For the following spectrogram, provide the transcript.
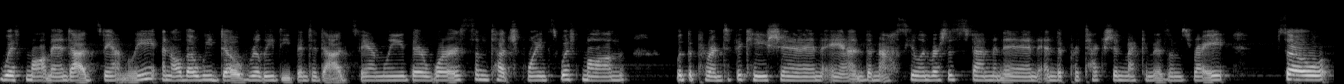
with mom and dad's family. And although we dove really deep into dad's family, there were some touch points with mom with the parentification and the masculine versus feminine and the protection mechanisms, right? So,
